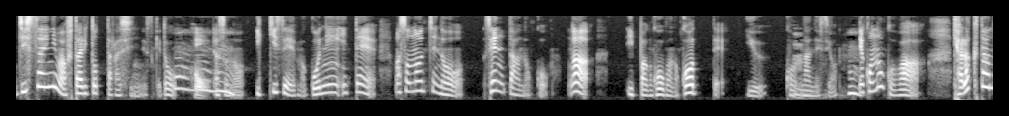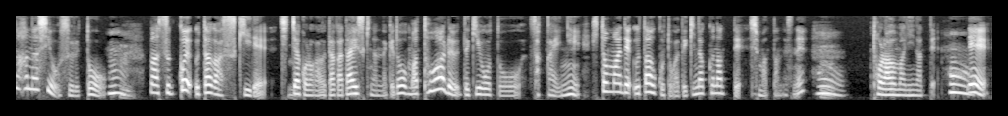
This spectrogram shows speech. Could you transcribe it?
実際には二人取ったらしいんですけど、その一期生、まあ、5人いて、まあ、そのうちのセンターの子が一般公募の子っていう子なんですよ。うんで、この子はキャラクターの話をすると、うんまあすっごい歌が好きで、ちっちゃい頃から歌が大好きなんだけど、まあとある出来事を境に人前で歌うことができなくなってしまったんですね。うんトラウマになって。うん、で、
